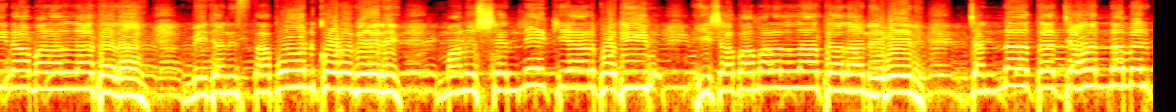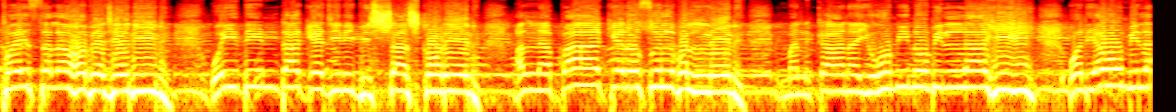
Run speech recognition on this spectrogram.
দিন আমার আল্লাহ তালা মিজান স্থাপন করবেন, মানুষের নেকি আর বদির হিসাব আমার আল্লাহ তালা নেবেন। জান্নাত আর জাহান্নামের ফয়সালা হবে যেদিন। ওই দিনটাকে যিনি বিশ্বাস করেন, আল্লাহ পাকে রসুল বললেন, মান কানা ইউমিনু বিল্লাহি ওয়াল ইয়াউমিল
